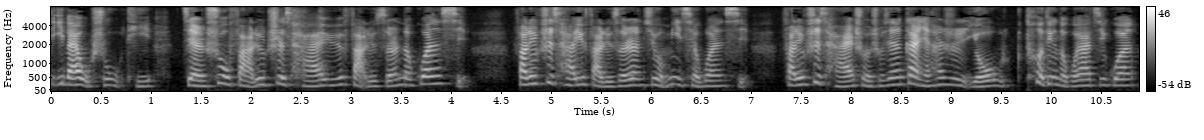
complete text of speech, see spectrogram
第一百五十五题，简述法律制裁与法律责任的关系。法律制裁与法律责任具有密切关系。法律制裁首首先的概念，它是由特定的国家机关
